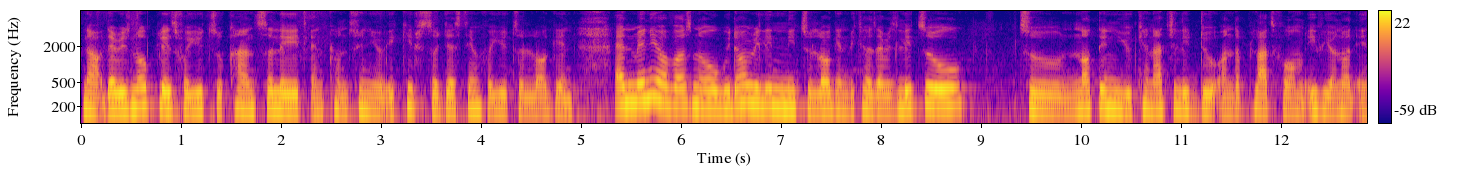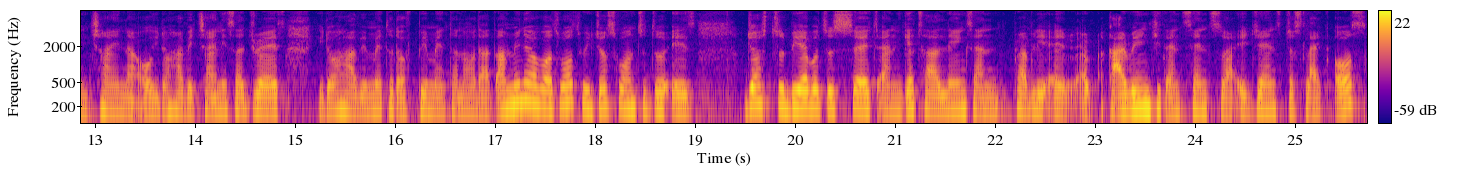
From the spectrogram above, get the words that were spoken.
Now there is no place for you to cancel it and continue. It keeps suggesting for you to log in. And many of us know we don't really need to log in because there is little to nothing you can actually do on the platform if you're not in China or you don't have a Chinese address, you don't have a method of payment and all that. And many of us, what we just want to do is just to be able to search and get our links and probably uh, uh, arrange it and send to our agents just like us.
